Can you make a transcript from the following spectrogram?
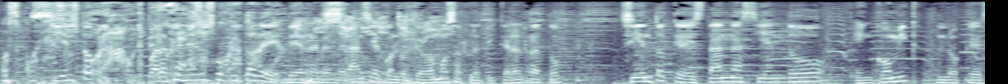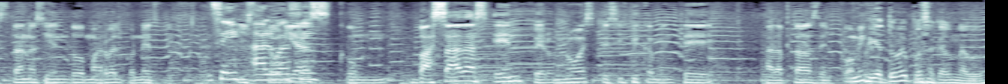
oscuras. Siento, para tener un poquito de, de reverberancia con lo que vamos a platicar al rato, siento que están haciendo en cómic lo que están haciendo Marvel con Netflix. Sí, algo así. Historias con- basadas en, pero no específicamente adaptadas del cómic. Oye, tú me puedes sacar una duda.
